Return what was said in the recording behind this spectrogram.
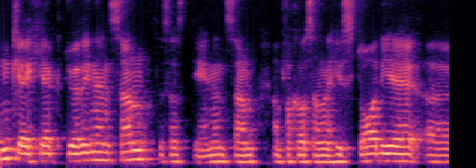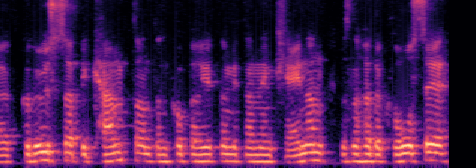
ungleiche Akteurinnen sind. Das heißt, die einen sind einfach aus einer Historie äh, größer, bekannter und dann kooperiert man mit einem kleinen, dass nachher der Große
